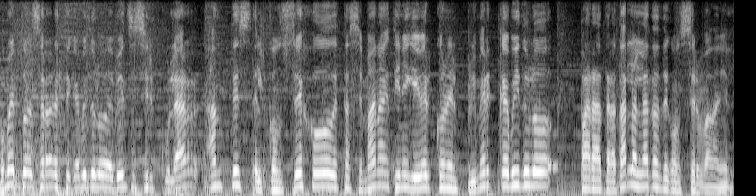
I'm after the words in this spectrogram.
Momento de cerrar este capítulo de Piensa Circular. Antes, el consejo de esta semana tiene que ver con el primer capítulo para tratar las latas de conserva, Daniel.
